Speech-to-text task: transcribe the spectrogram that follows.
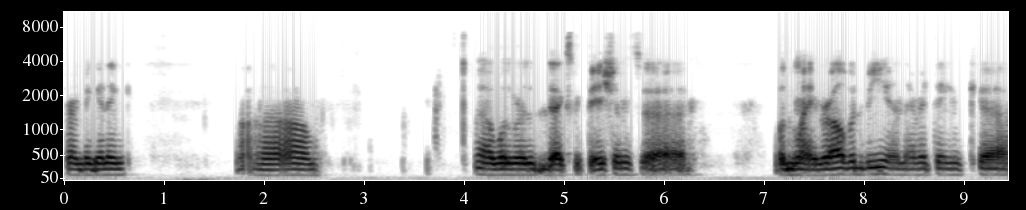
from the beginning. Um, uh, what were the expectations? Uh, what my role would be, and everything uh,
